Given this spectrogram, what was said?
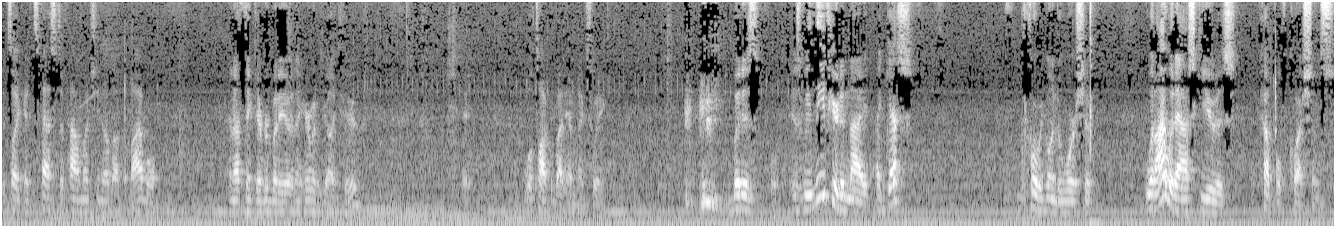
it's like a test of how much you know about the Bible." And I think everybody in here would be like, "Who?" We'll talk about him next week. but as as we leave here tonight, I guess before we go into worship, what I would ask you is a couple of questions.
